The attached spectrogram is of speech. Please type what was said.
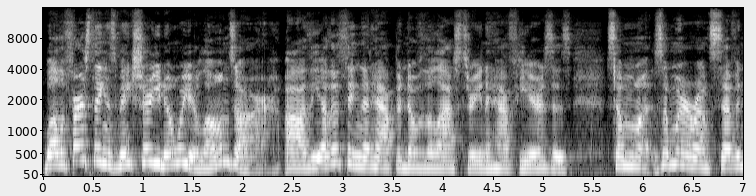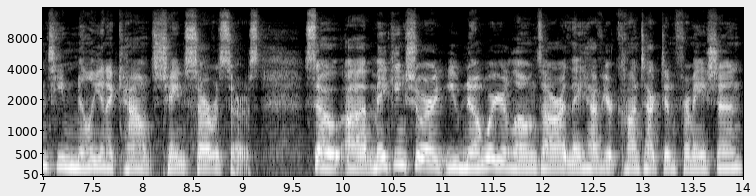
Well, the first thing is make sure you know where your loans are. Uh, the other thing that happened over the last three and a half years is somewhat, somewhere around 17 million accounts changed servicers. So uh, making sure you know where your loans are and they have your contact information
